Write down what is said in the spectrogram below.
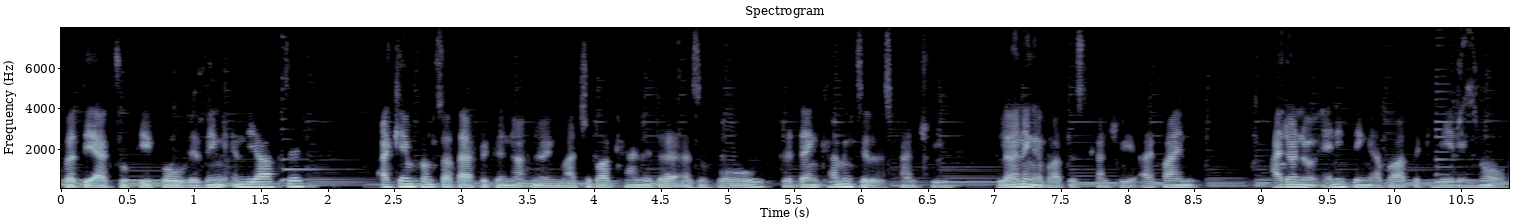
but the actual people living in the Arctic. I came from South Africa not knowing much about Canada as a whole, but then coming to this country, learning about this country, I find I don't know anything about the Canadian North.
